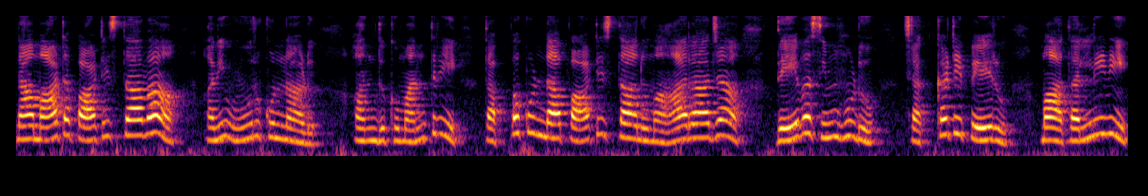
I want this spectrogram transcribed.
నా మాట పాటిస్తావా? అని ఊరుకున్నాడు. అందుకు మంత్రి తప్పకుండా పాటిస్తాను మహారాజా దేవసింహుడు. చక్కటి పేరు. మా తల్లిని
